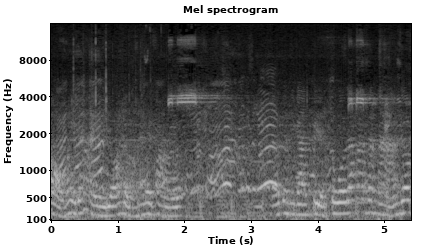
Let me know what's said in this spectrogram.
ต่อไม่ได้ย้อนกลับมาให้ฟาวแล้วจะมีการเปลี่ยนตัวด้านสนามครับ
